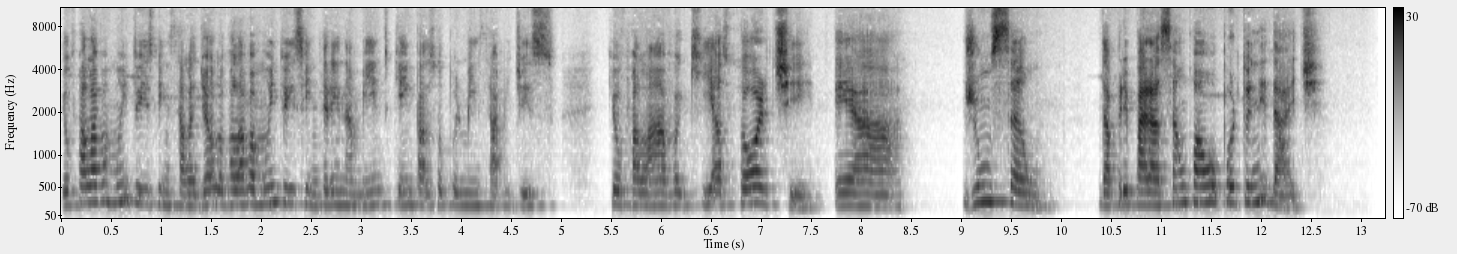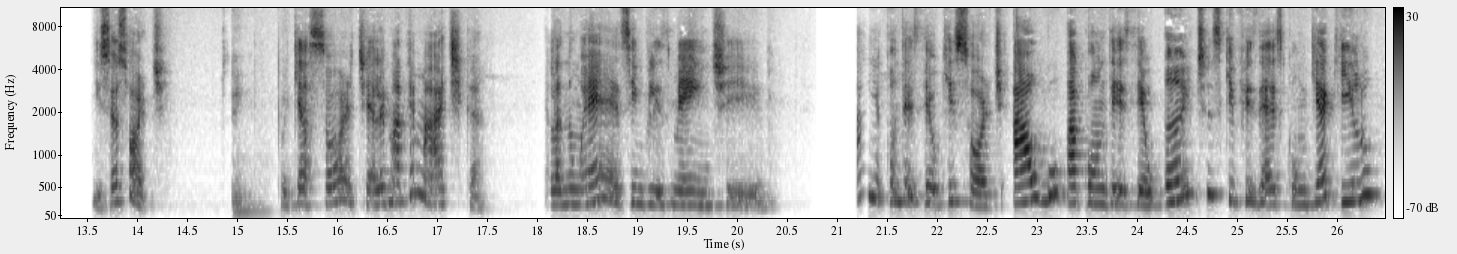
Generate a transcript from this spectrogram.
Eu falava muito isso em sala de aula, eu falava muito isso em treinamento, quem passou por mim sabe disso, que eu falava que a sorte é a junção da preparação com a oportunidade. Isso é sorte. Sim. Porque a sorte, ela é matemática. Ela não é simplesmente. Ai, aconteceu, que sorte. Algo aconteceu antes que fizesse com que aquilo,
